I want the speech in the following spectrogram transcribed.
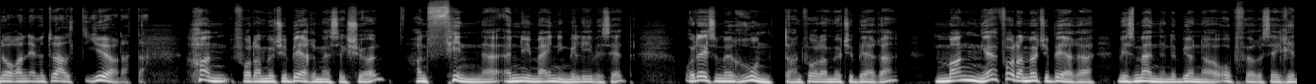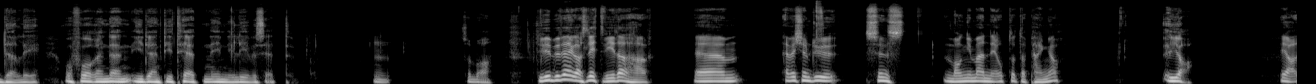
når han eventuelt gjør dette? Han får det mye bedre med seg sjøl, han finner en ny mening med livet sitt, og de som er rundt han får det mye bedre. Mange får det mye bedre hvis mennene begynner å oppføre seg ridderlig, og får en den identiteten inn i livet sitt. Så bra. Du, Vi beveger oss litt videre her. Um, Jeg vet ikke om du syns mange menn er opptatt av penger? Ja. Ja,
